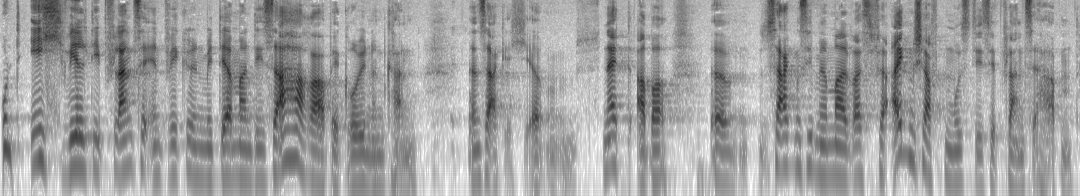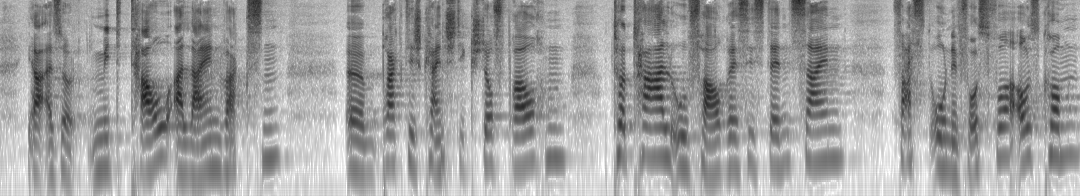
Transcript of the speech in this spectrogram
und ich will die Pflanze entwickeln, mit der man die Sahara begrünen kann. Dann sage ich, äh, nett, aber äh, sagen Sie mir mal, was für Eigenschaften muss diese Pflanze haben? Ja, also mit Tau allein wachsen, äh, praktisch keinen Stickstoff brauchen, total UV-resistent sein, fast ohne Phosphor auskommen,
